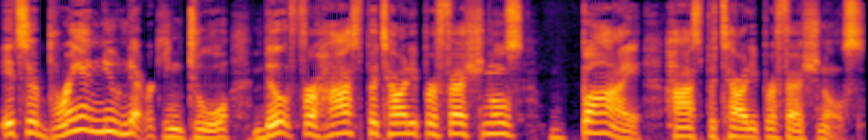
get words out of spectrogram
It's a brand new networking tool built for hospitality professionals by hospitality professionals.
